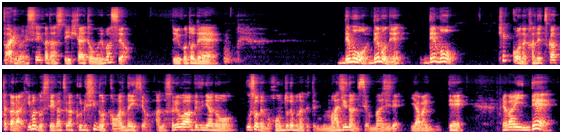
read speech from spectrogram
バリバリ成果出していきたいと思いますよ。ということで、でも、でもね、でも、結構な金使ったから今の生活が苦しいのは変わんないんですよ。あの、それは別にあの、嘘でも本当でもなくてマジなんですよ。マジで。やばいんで、やばいんで、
